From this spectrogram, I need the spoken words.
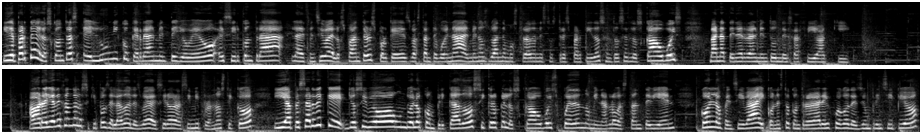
Y de parte de los contras, el único que realmente yo veo es ir contra la defensiva de los Panthers porque es bastante buena, al menos lo han demostrado en estos tres partidos, entonces los Cowboys van a tener realmente un desafío aquí. Ahora ya dejando los equipos de lado les voy a decir ahora sí mi pronóstico y a pesar de que yo sí veo un duelo complicado, sí creo que los Cowboys pueden dominarlo bastante bien con la ofensiva y con esto controlar el juego desde un principio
